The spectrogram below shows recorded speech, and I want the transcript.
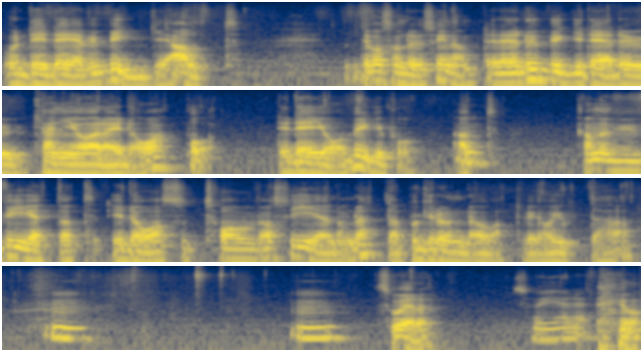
Och det är det vi bygger allt. Det var som du sa innan, det är det du bygger det du kan göra idag på. Det är det jag bygger på. Att ja, men vi vet att idag så tar vi oss igenom detta på grund av att vi har gjort det här. Mm. Mm. Så är det. Så är det. Ja.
